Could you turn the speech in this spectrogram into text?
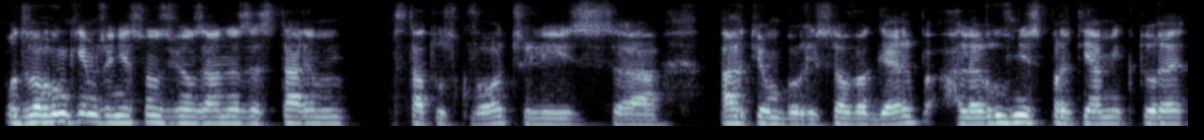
pod warunkiem, że nie są związane ze starym status quo, czyli z e, partią Borisowa Gerb, ale również z partiami, które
